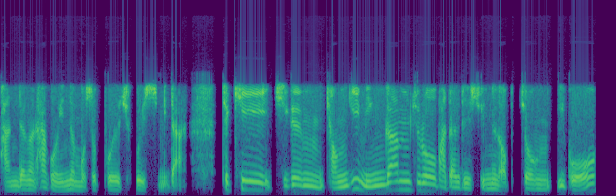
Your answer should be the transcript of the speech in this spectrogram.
반등을 하고 있는 모습 보여주고 있습니다. 특히 지금 경기 민감주로 받아들일 수 있는 업종이고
